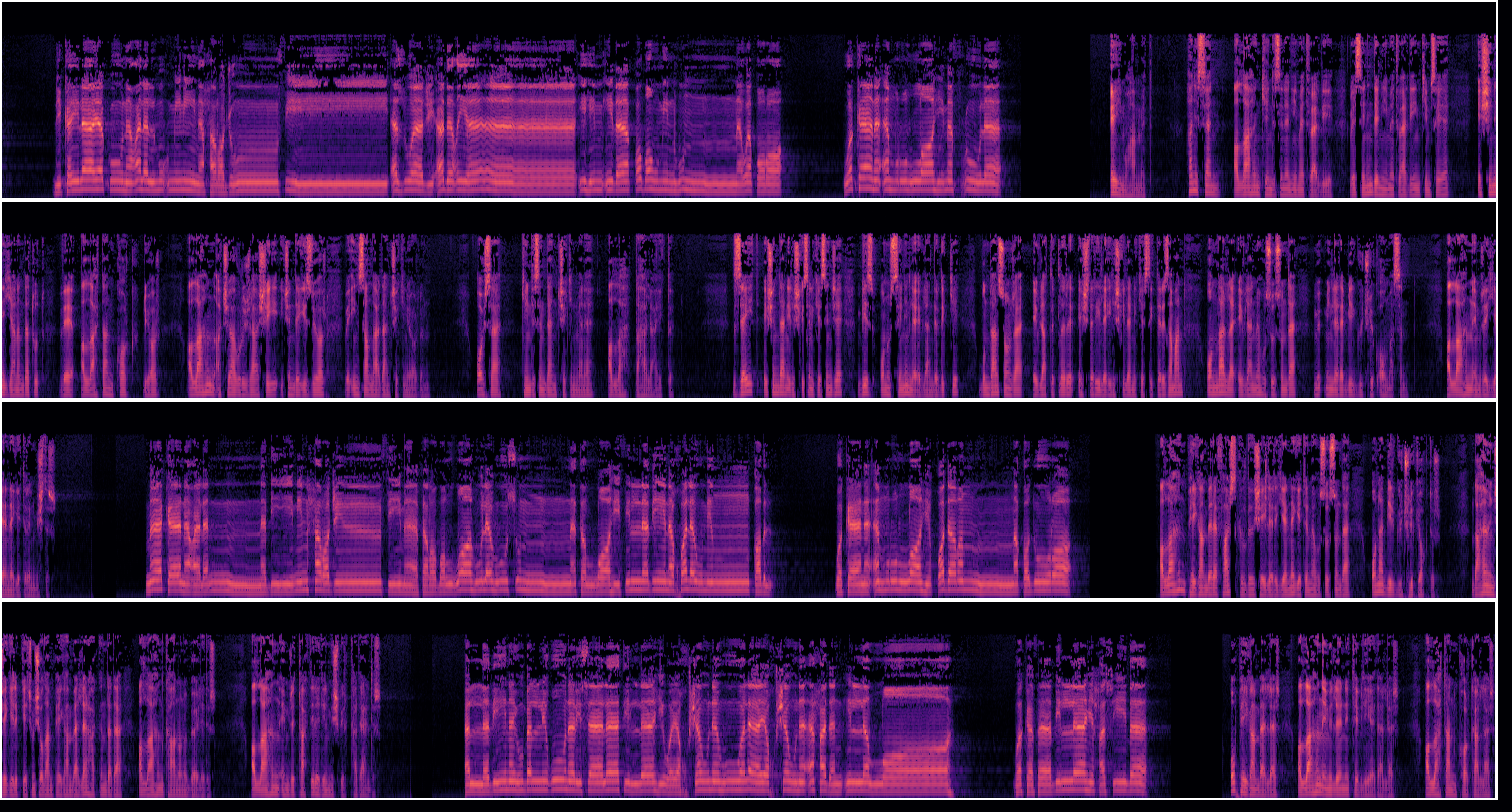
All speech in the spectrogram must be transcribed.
لكي لا يكون على المؤمنين حرج في ازواج ادعيائهم اذا قضوا منهن وطرا وكان أمر الله مفعولا Ey Muhammed! Hani sen Allah'ın kendisine nimet verdiği ve senin de nimet verdiğin kimseye eşini yanında tut ve Allah'tan kork diyor, Allah'ın açığa vuracağı şeyi içinde gizliyor ve insanlardan çekiniyordun. Oysa kendisinden çekinmene Allah daha layıktı. Zeyd eşinden ilişkisini kesince biz onu seninle evlendirdik ki, bundan sonra evlatlıkları eşleriyle ilişkilerini kestikleri zaman, onlarla evlenme hususunda müminlere bir güçlük olmasın. Allah'ın emri yerine getirilmiştir.'' ما كان على النبي من حرج فيما فرض الله له سنه الله في الذين خلوا من قبل وكان امر الله قدرا مقدورا Allah'ın peygambere farz kıldığı şeyleri yerine getirme hususunda ona bir güçlük yoktur. Daha önce gelip geçmiş olan peygamberler hakkında da Allah'ın kanunu böyledir. Allah'ın emri takdir edilmiş bir kaderdir. اَلَّذ۪ينَ يُبَلِّغُونَ رِسَالَاتِ اللّٰهِ وَيَخْشَوْنَهُ وَلَا يَخْشَوْنَ أَحَدًا إِلَّا اللّٰهِ وَكَفَى بِاللّٰهِ حَس۪يبًا O peygamberler Allah'ın emirlerini tebliğ ederler. Allah'tan korkarlar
